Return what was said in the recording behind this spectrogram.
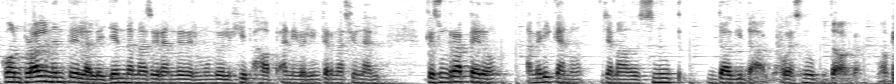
con probablemente la leyenda más grande del mundo del hip hop a nivel internacional, que es un rapero americano llamado Snoop Doggy Dogg o Snoop Dogg, ¿ok?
